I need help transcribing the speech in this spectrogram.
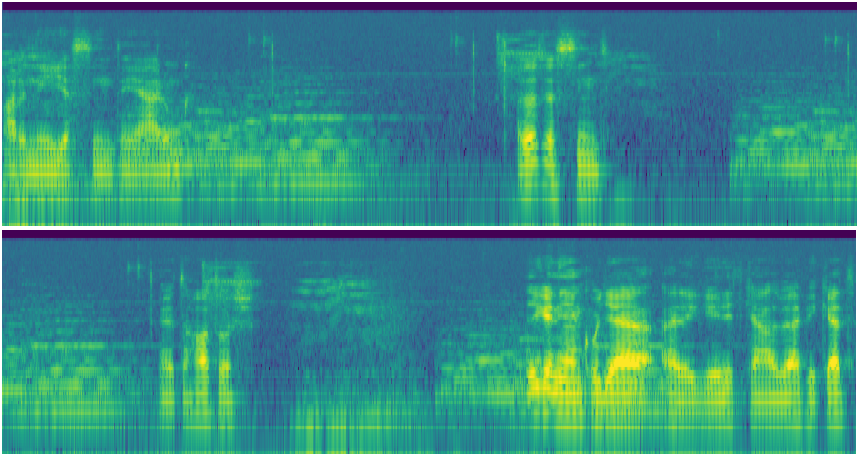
Már a négyes szinten járunk. Az ötös szint. Jött a hatos. Igen, ilyenkor ugye eléggé ritkán az epiket.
